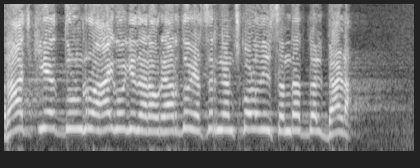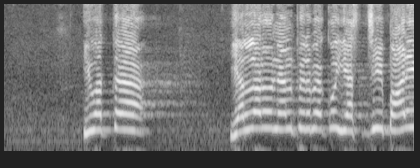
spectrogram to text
ರಾಜಕೀಯ ದುಂಡ್ರು ಆಗಿ ಹೋಗಿದ್ದಾರೆ. ಅವ್ರು ಯಾರ್ದು ಹೆಸರು ನೆನ್ಸ್ಕೊಳ್ಳೋದು ಈ ಸಂದರ್ಭದಲ್ಲಿ ಬೇಡ. ಇವತ್ತು ಎಲ್ಲರೂ ನೆನಪಿರಬೇಕು ಎಸ್ ಜಿ ಬಾಳಿ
